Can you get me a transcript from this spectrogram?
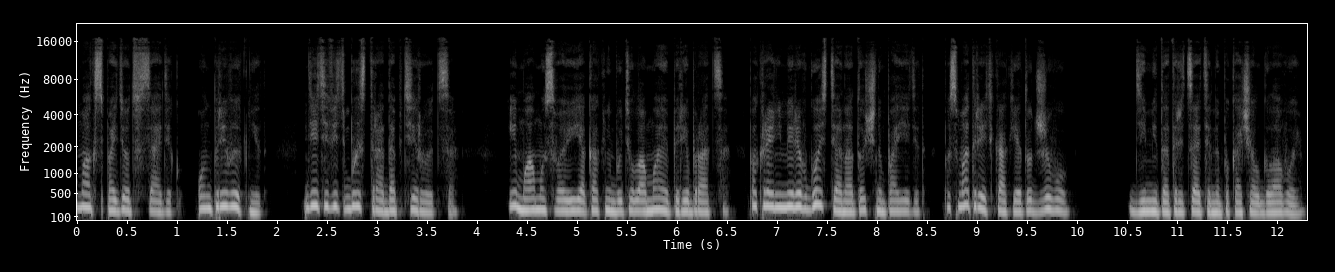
Макс пойдет в садик, он привыкнет. Дети ведь быстро адаптируются. И маму свою я как-нибудь уломаю перебраться. По крайней мере, в гости она точно поедет. Посмотреть, как я тут живу». Демид отрицательно покачал головой.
